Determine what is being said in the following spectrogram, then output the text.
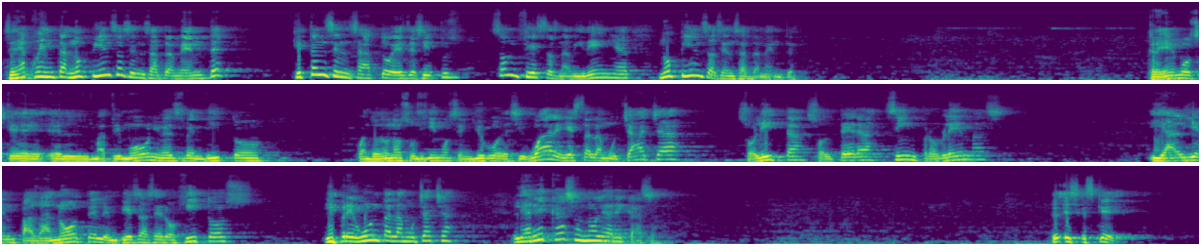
¿Se da cuenta? ¿No piensa sensatamente? ¿Qué tan sensato es decir, pues son fiestas navideñas? No piensa sensatamente. Creemos que el matrimonio es bendito cuando no nos unimos en yugo desigual y esta la muchacha solita, soltera, sin problemas, y alguien paganote le empieza a hacer ojitos y pregunta a la muchacha, ¿le haré caso o no le haré caso? Es, que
